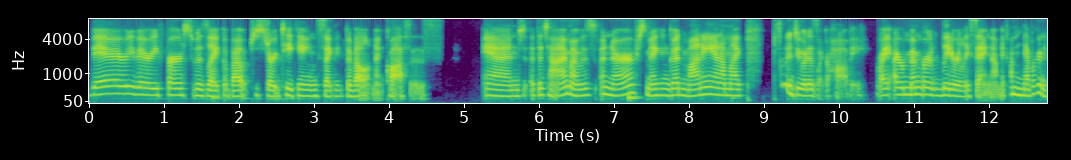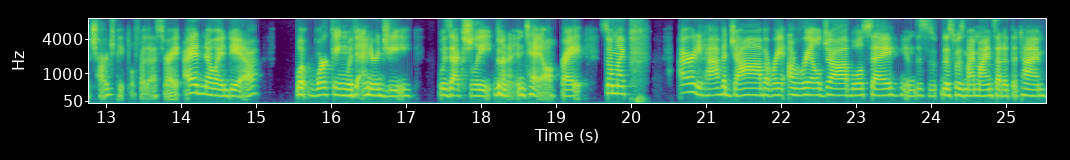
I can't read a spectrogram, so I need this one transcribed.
very, very first was like about to start taking psychic development classes. And at the time, I was a nurse making good money. And I'm like, I'm just going to do it as like a hobby, right? I remember literally saying that, I'm like, I'm never going to charge people for this, right? I had no idea what working with energy was actually going to entail, right? So I'm like, I already have a job, a, ra- a real job, we'll say. And this this was my mindset at the time.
